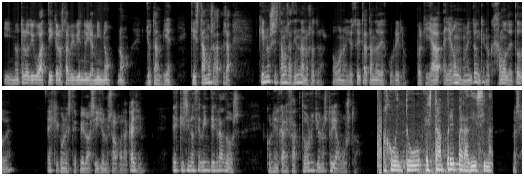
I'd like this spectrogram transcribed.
Y no te lo digo a ti que lo estás viviendo y a mí no, no, yo también. ¿Qué estamos, a- o sea, qué nos estamos haciendo a nosotros? Pues bueno, yo estoy tratando de descubrirlo, porque ya ha llegado un momento en que nos quejamos de todo, ¿eh? Es que con este pelo así yo no salgo a la calle. Es que si no hace 20 grados con el calefactor yo no estoy a gusto. La juventud está preparadísima. No sé.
